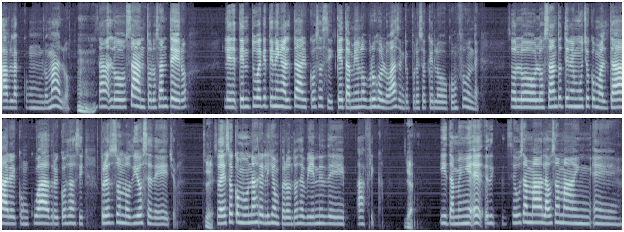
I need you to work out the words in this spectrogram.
habla con lo malo. Los santos, los santeros, le tú ves que tienen altar, cosas así, que también los brujos lo hacen, que por eso es que lo confunden. Solo los santos tienen mucho como altares, con cuadros y cosas así, pero esos son los dioses de ellos. Sí. Eso es como una religión, pero entonces viene de África. Ya. Y también eh, eh, se usa más, la usan más en, eh,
